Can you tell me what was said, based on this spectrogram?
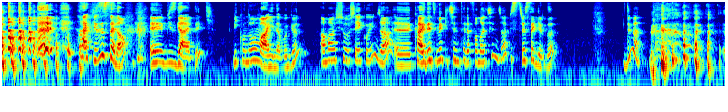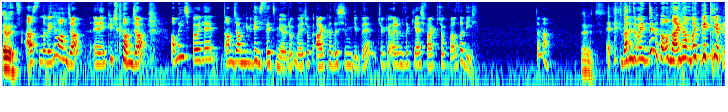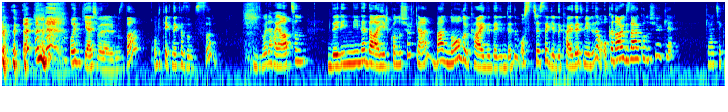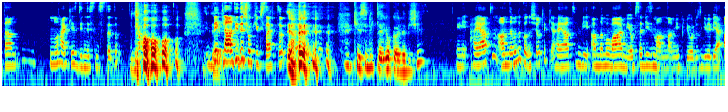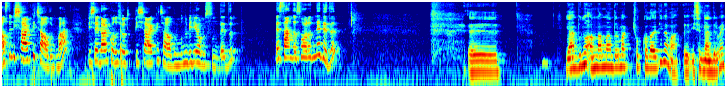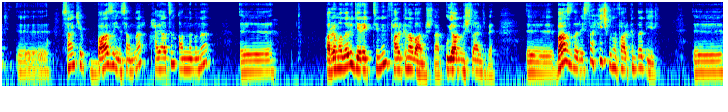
Herkese selam. Ee, biz geldik. Bir konuğum var yine bugün. Ama şu şey koyunca, e, kaydetmek için telefonu açınca bir strese girdi. Değil mi? evet. Aslında benim amcam, e, küçük amcam. Ama hiç böyle amcam gibi de hissetmiyorum. Böyle çok arkadaşım gibi. Çünkü aramızdaki yaş farkı çok fazla değil. Değil mi? Evet. Ben de böyle değil mi? Onaylanmayı bekliyorum. 12 yaş var aramızda. O bir tekne kazıntısı. Biz böyle hayatın derinliğine dair konuşurken ben ne olur kaydedelim dedim. O strese girdi kaydetmeyeyim dedim ama o kadar güzel konuşuyor ki gerçekten bunu herkes dinlesin istedim. Beklentiyi de çok yükselttim. Kesinlikle yok öyle bir şey. E, hayatın anlamını konuşuyorduk ya. Hayatın bir anlamı var mı yoksa biz mi anlam yüklüyoruz gibi bir yer. Aslında bir şarkı çaldım ben. Bir şeyler konuşuyorduk. Bir şarkı çaldım. Bunu biliyor musun dedim. Ve sen de sonra ne dedin? Ee, yani bunu anlamlandırmak çok kolay değil ama e, isimlendirmek. E, sanki bazı insanlar hayatın anlamını e, aramaları gerektiğinin farkına varmışlar, uyanmışlar gibi. E, bazıları ise hiç bunun farkında değil. E,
